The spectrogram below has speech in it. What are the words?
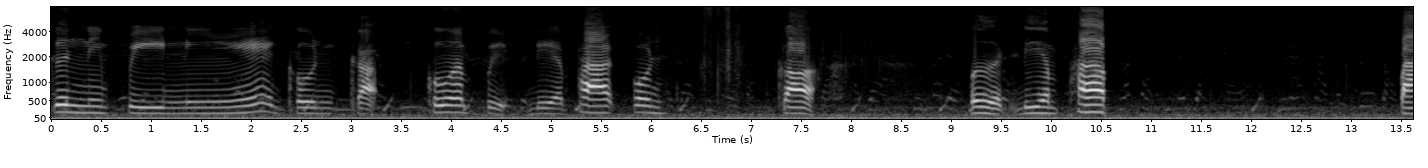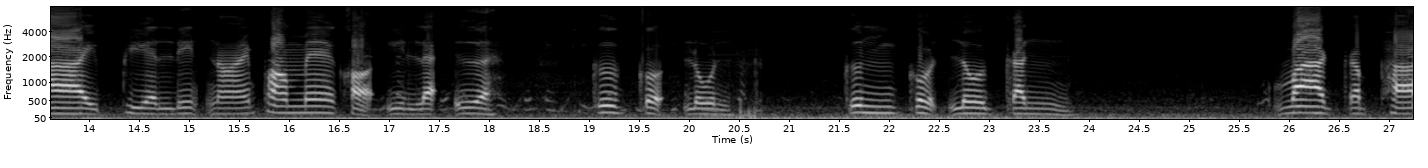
ขึ้นในปีนี้คนกับควรปิดเดียภาคก้นก็เปิดเรียมภาพปลาย เพียงเล็กน้อยพ่อแม่ขออินและเอื้อกึกกดลุนกึนกดโลนกัน ว่ากระพา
